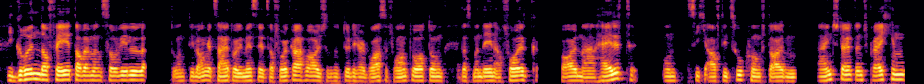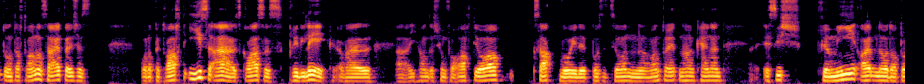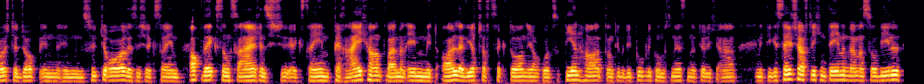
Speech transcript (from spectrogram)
die Gründerväter, wenn man so will, und die lange Zeit, wo die Messe jetzt erfolgreich war, ist es natürlich eine große Verantwortung, dass man den Erfolg vor allem erhält und sich auf die Zukunft allem einstellt entsprechend. Und auf der anderen Seite ist es, oder betrachte ich es auch als großes Privileg, weil äh, ich habe das schon vor acht Jahren gesagt, wo ich die Position antreten haben können. Es ist für mich allem noch der tollste Job in, in Südtirol. Es ist extrem abwechslungsreich, es ist extrem bereichernd, weil man eben mit allen Wirtschaftssektoren irgendwo zu tun hat und über die Publikumsmessen natürlich auch mit den gesellschaftlichen Themen, wenn man so will.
